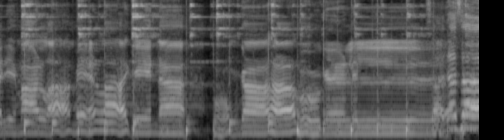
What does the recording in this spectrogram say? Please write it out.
പരിമള മേളകിന പൂങ്കാവുകളിൽ. സരസമോടവരുവരുമോരുമേച്ചേ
